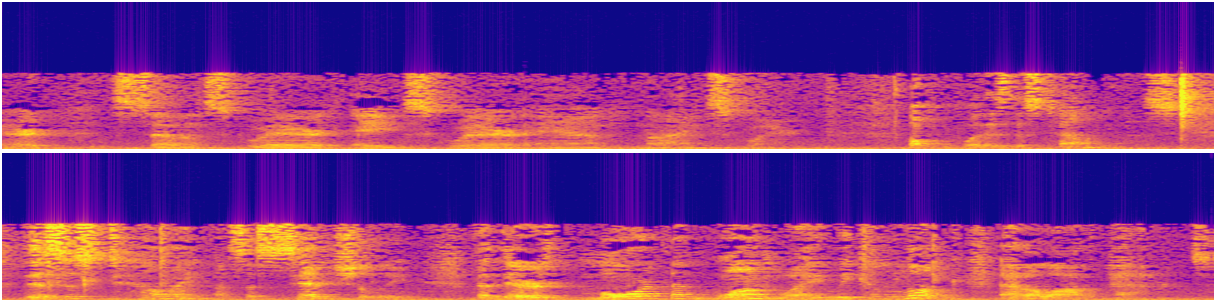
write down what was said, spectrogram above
squared, 7 squared, 8 squared, and 9 squared. Well, what is this telling us? This is telling us essentially that there's more than one way we can look at a lot of patterns.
